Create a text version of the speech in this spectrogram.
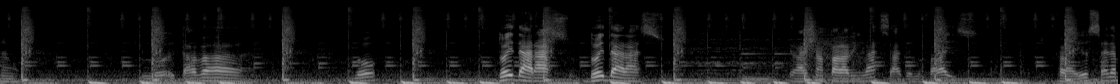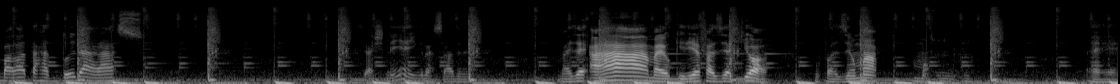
não. Lo, eu tava. Lo, doidaraço. Doidaraço. Eu acho uma palavra engraçada, eu vou falar isso. Vou falar, eu saí da balada, tava doidaraço. Você acha nem é engraçado, né? Mas é. Ah, mas eu queria fazer aqui, ó. Vou fazer uma. uma um, um, é,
